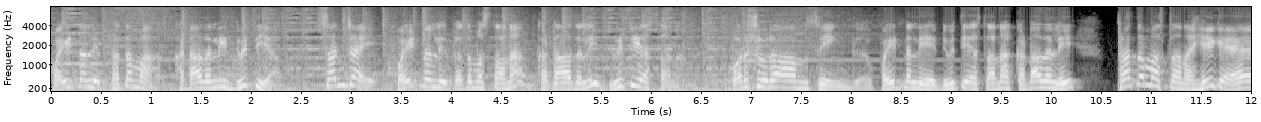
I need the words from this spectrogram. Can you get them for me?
ಫೈಟ್ನಲ್ಲಿ ಪ್ರಥಮ ಕಟಾದಲ್ಲಿ ದ್ವಿತೀಯ. ಸಂಜಯ್ ಫೈಟ್ನಲ್ಲಿ ಪ್ರಥಮ ಸ್ಥಾನ ಕಟಾದಲ್ಲಿ ದ್ವಿತೀಯ ಸ್ಥಾನ. ಪರಶುರಾಮ್ ಸಿಂಗ್ ಫೈಟ್ನಲ್ಲಿ ದ್ವಿತೀಯ ಸ್ಥಾನ ಕಟಾದಲ್ಲಿ ಪ್ರಥಮ ಸ್ಥಾನ. ಹೀಗೆ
